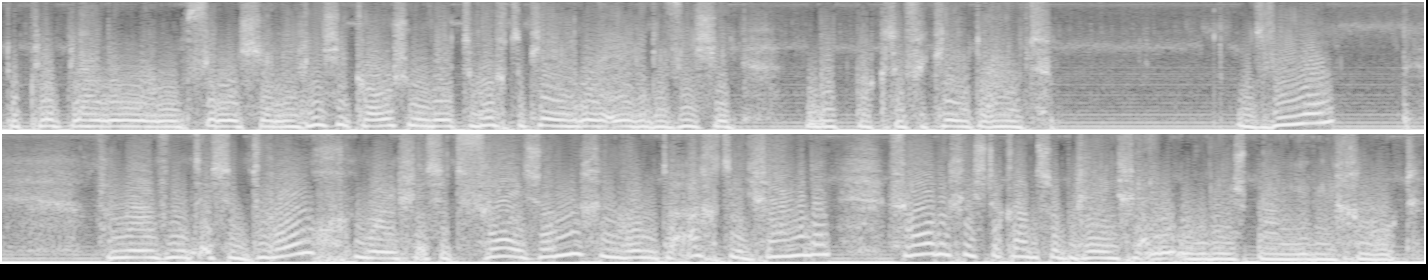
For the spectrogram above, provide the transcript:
De clubleiding nam financiële risico's om weer terug te keren naar de eredivisie. Dat pakte verkeerd uit. Het weer. Vanavond is het droog, morgen is het vrij zonnig en rond de 18 graden. Vrijdag is de kans op regen en onweersbuien weer groot.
